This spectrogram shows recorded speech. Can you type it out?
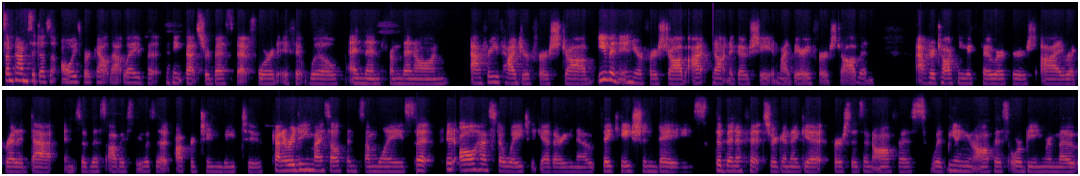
sometimes it doesn't always work out that way, but I think that's your best bet for it if it will. And then from then on, after you've had your first job, even in your first job, I not negotiate in my very first job. And after talking with coworkers, I regretted that. And so this obviously was an opportunity to kind of redeem myself in some ways. But it all has to weigh together, you know, vacation days, the benefits you're going to get versus an office with being in an office or being remote.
